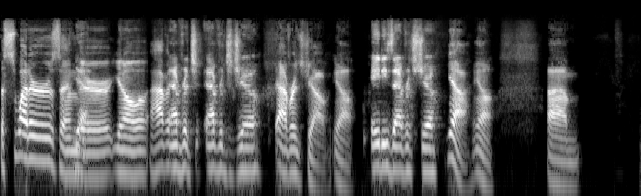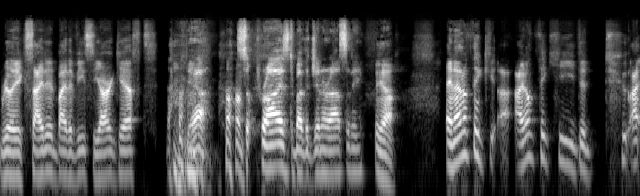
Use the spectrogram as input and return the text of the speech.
the sweaters and Yeah. they're you know having Average average Joe. average joe yeah 80s average Joe. yeah yeah um really excited by the vcr gift Yeah. Surprised by the generosity. yeah and i don't think i don't think he did too I,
